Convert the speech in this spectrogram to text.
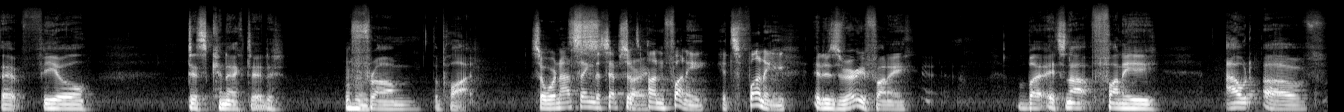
that feel disconnected mm-hmm. from the plot. So we're not saying this episode's Sorry. unfunny. It's funny, It is very funny, but it's not funny out of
